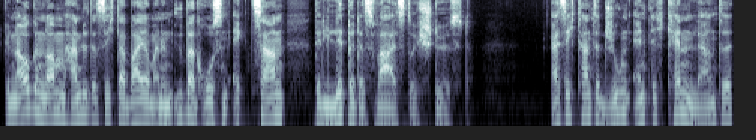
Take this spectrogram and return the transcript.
Genau genommen handelt es sich dabei um einen übergroßen Eckzahn, der die Lippe des Wals durchstößt. Als ich Tante June endlich kennenlernte,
